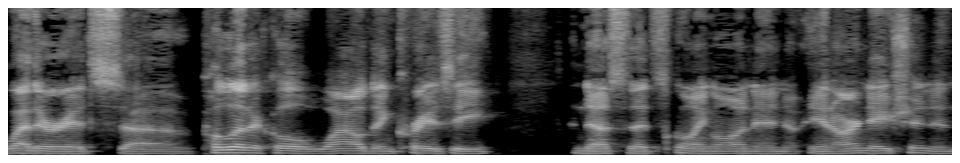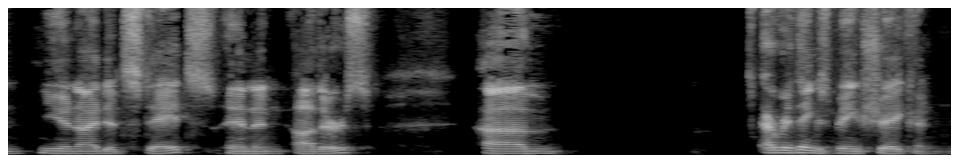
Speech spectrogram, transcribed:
whether it's uh, political wild and craziness that's going on in, in our nation, in the United States, and in others. Um, everything's being shaken.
